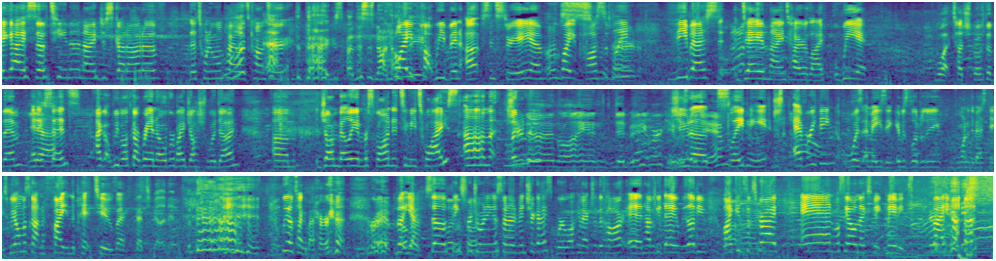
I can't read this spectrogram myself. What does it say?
Hey guys, so Tina and I just got out of the 21 Pilots concert. The bags. Uh, this is not Quite, healthy. po- we've been up since 3 a.m. Quite so possibly tired. the best day of my entire life. We, what, touched both of them in Yeah. a sense. I got, we both got ran over by Joshua Dun. Um, Jon Bellion responded to me twice. Um, literally. Judah and the lion did booty work. It Judah slayed me. Just everything was amazing. It was literally one of the best days. We almost got in a fight in the pit too, but that's irrelevant. we don't talk about her. Rip. But Okay, yeah, so thanks for walk. joining us on our adventure, guys. We're walking back to the car, and have a good day. We love you. Like and subscribe, and we'll see y'all next week, maybe. Bye.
